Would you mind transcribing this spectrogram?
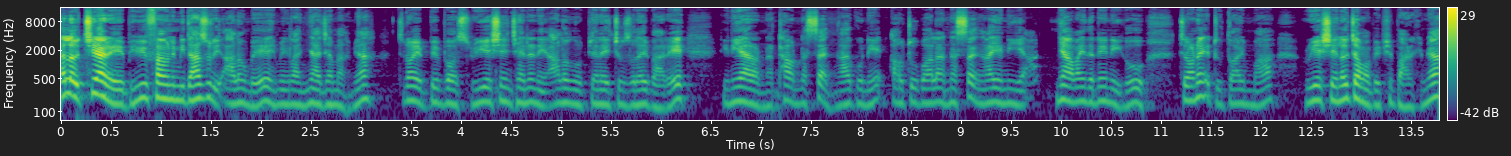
Hello ချစ်ရတဲ့ BB Family မိသားစုတွေအားလုံးပဲမင်္ဂလာညချမ်းပါခင်ဗျာကျွန်တော်ရဲ့ Big Boss Reaction Channel နဲ့အားလုံးကိုပြန်လည်ကြိုဆိုလိုက်ပါတယ်ဒီနေ့ကတော့2025ခုနှစ်အောက်တိုဘာလ25ရက်နေ့ရညပိုင်းသတင်းတွေကိုကျွန်တော်နဲ့အတူသွားပြီးမှ reaction လုပ်ကြမှာပဲဖြစ်ပါတယ်ခင်ဗျာ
